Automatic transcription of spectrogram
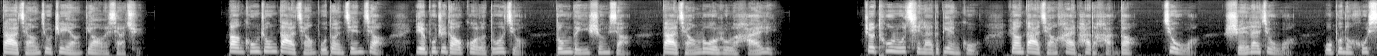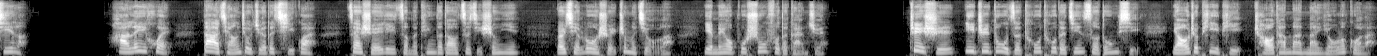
大强就这样掉了下去。半空中，大强不断尖叫，也不知道过了多久，咚的一声响，大强落入了海里。这突如其来的变故让大强害怕地喊道：“救我！谁来救我？我不能呼吸了！”喊了一会，大强就觉得奇怪，在水里怎么听得到自己声音？而且落水这么久了。也没有不舒服的感觉。这时，一只肚子突突的金色东西摇着屁屁朝他慢慢游了过来。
